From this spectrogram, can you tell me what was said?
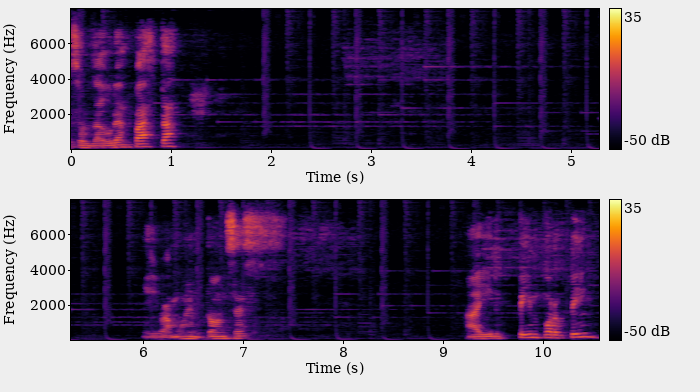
soldadura en pasta. Y vamos entonces a ir pin por pin.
